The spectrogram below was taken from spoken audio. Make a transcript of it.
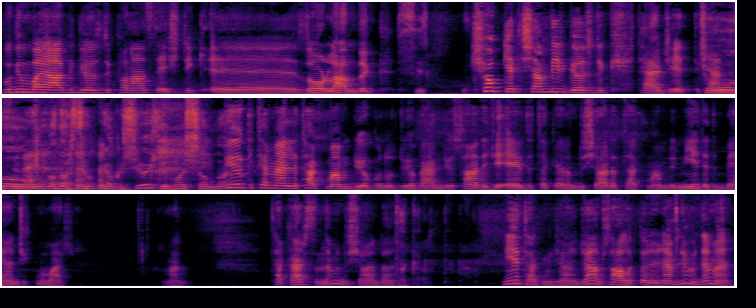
Bugün bayağı bir gözlük falan seçtik. Ee, zorlandık. Çok yakışan bir gözlük tercih etti Çok, kendisine. o kadar çok yakışıyor ki maşallah. Diyor ki temelli takmam diyor bunu diyor ben diyor. Sadece evde takarım dışarıda takmam diyor. Niye dedim beğencik mi var? Hemen takarsın değil mi dışarıda? Takar. Niye takmayacaksın canım? Sağlıktan önemli mi değil mi?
